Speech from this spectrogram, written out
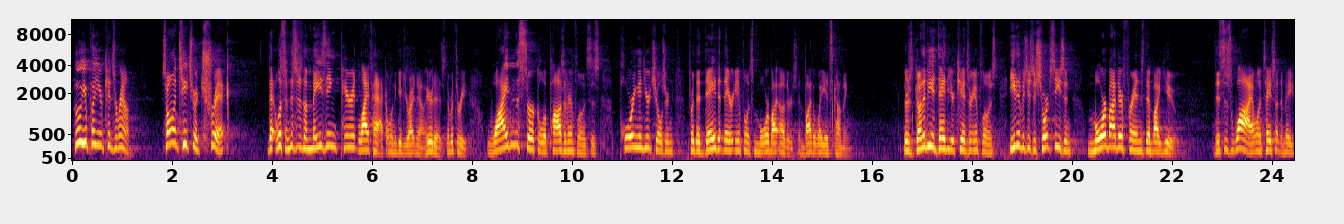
Who are you putting your kids around? So I want to teach you a trick that, listen, this is an amazing parent life hack I want to give you right now. Here it is. Number three widen the circle of positive influences pouring into your children for the day that they are influenced more by others. And by the way, it's coming. There's going to be a day that your kids are influenced, even if it's just a short season, more by their friends than by you. This is why I want to tell you something that may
